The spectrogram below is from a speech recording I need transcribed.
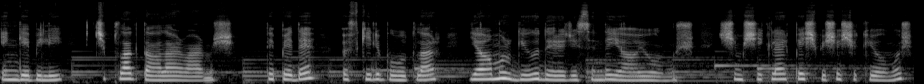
engebeli, çıplak dağlar varmış. Tepede öfkeli bulutlar yağmur göğü derecesinde yağıyormuş. Şimşekler peş peşe çıkıyormuş.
